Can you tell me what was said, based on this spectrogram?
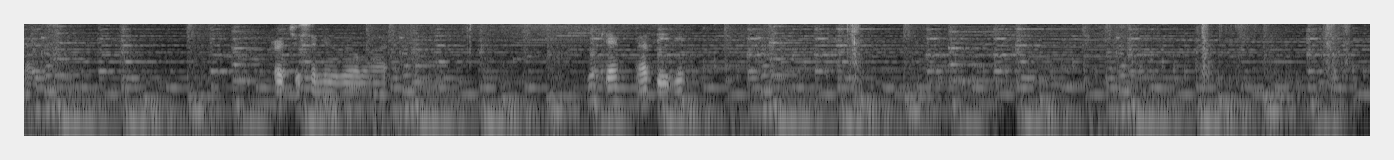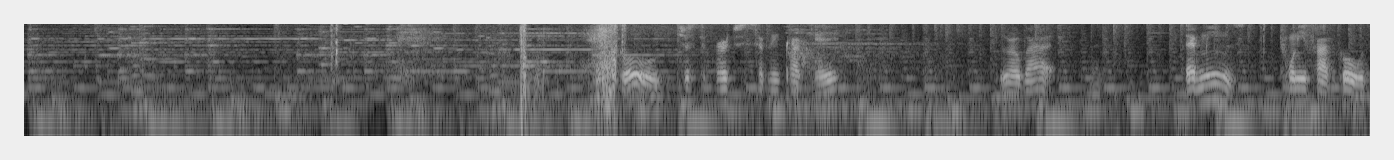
Nice. Purchase a new robot. Okay, that's easy. purchased 75k robot, that means 25 gold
